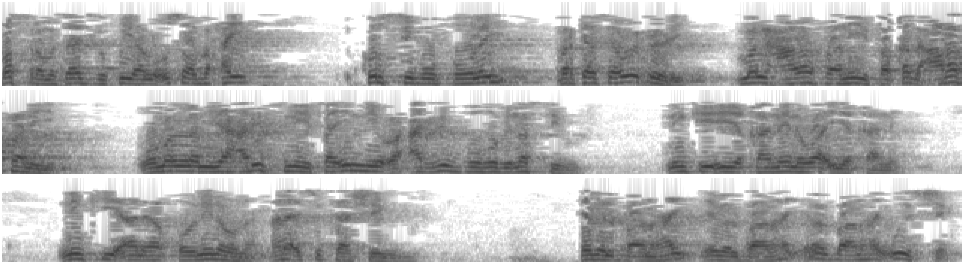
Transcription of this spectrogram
basra masaajidka ku yaallo u soo baxay kursi buu fuulay markaasaa wuxuu yidhi man carafanii faqad carafanii waman lam yacrifnii fa innii ucarifhuhu binafsii buui ninkii i yaqaanayna waa i yaqaanay. Ninkii aan aqooninowna anaa isu kaa sheegi. Buui hebel baanahay hebel baanahay hebel baanahay uu is sheegay.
